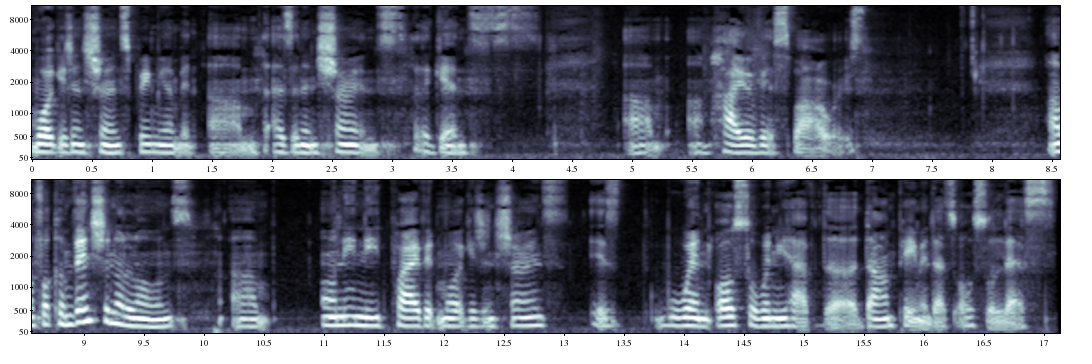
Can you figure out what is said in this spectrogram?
mortgage insurance premium um, as an insurance against um, um, higher risk borrowers. Um, for conventional loans, um, only need private mortgage insurance is when also when you have the down payment that's also less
